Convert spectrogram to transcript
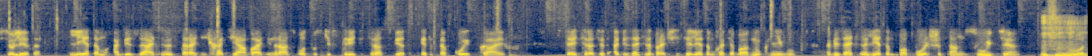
все лето. Летом обязательно старайтесь хотя бы один раз в отпуске встретить рассвет. Это такой кайф. Встретить рассвет. Обязательно прочтите летом хотя бы одну книгу. Обязательно летом побольше танцуйте. Мгм. Вот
